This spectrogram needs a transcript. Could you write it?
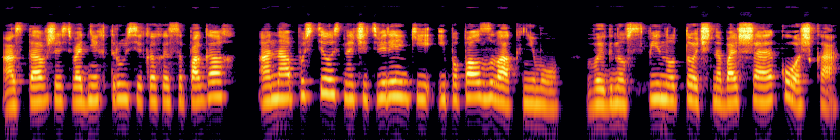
Оставшись в одних трусиках и сапогах, она опустилась на четвереньки и поползла к нему, выгнув спину точно большая кошка,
